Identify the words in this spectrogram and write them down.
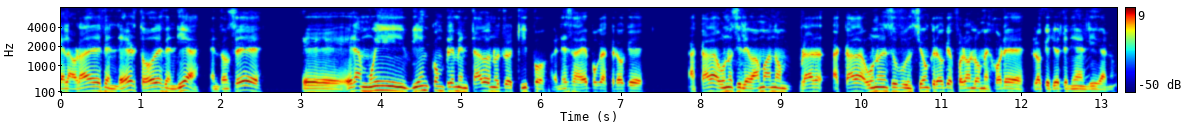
a la hora de defender, todo defendía. Entonces, era muy bien complementado nuestro equipo en esa época, creo que a cada uno, si le vamos a nombrar a cada uno en su función, creo que fueron los mejores, lo que yo tenía en Liga, ¿no?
